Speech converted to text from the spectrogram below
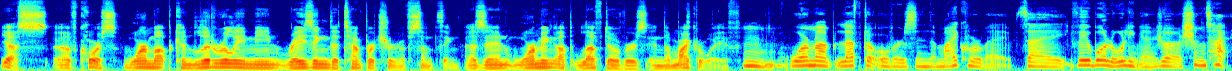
Yes, of course, warm up can literally mean raising the temperature of something, as in warming up leftovers in the microwave. 嗯，warm up leftovers in the microwave，在微波炉里面热剩菜。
